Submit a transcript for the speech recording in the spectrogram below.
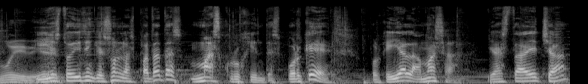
Muy bien. Y esto dicen que son las patatas más crujientes. ¿Por qué? Porque ya la masa ya está hecha,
